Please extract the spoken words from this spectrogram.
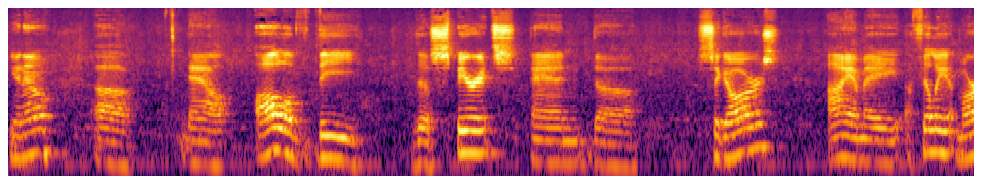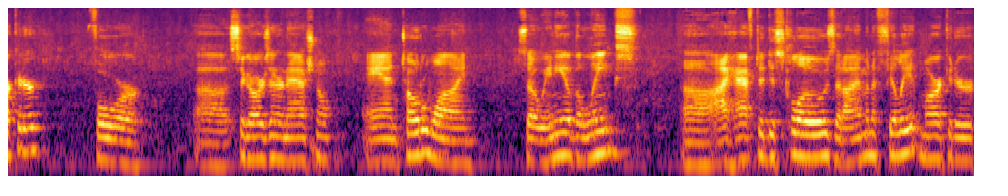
you know. Uh, now, all of the the spirits and the cigars, I am a affiliate marketer for uh, Cigars International and Total Wine. So any of the links, uh, I have to disclose that I am an affiliate marketer,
